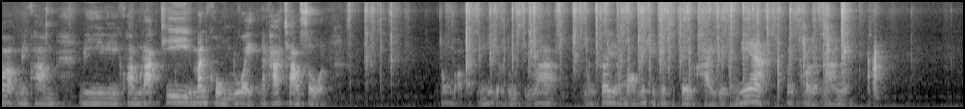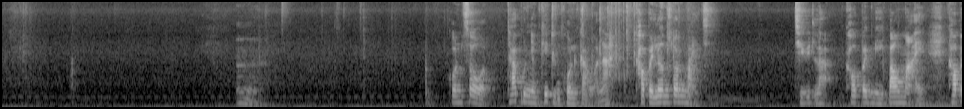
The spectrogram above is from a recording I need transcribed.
ก็มีความมีความรักที่มั่นคงด้วยนะคะ ชาวโสด ต้องบอกแบบนี้เดี๋ยวดูสิว่า มันก็ยังมองไม่เห็นว่าจะเจอใครเลยนะเนี่ยมันเปิดมาเนี่ยคนโสด ถ้าคุณยังคิดถึงคนเก่าอะนะ เข้าไปเริ่มต้นใหม่ ชีวิตละเข้าไปมีเป้าหมาย เข้าไป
